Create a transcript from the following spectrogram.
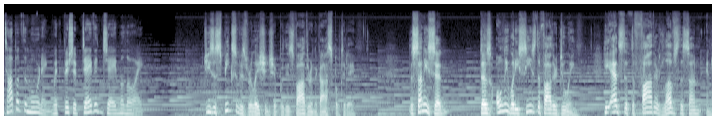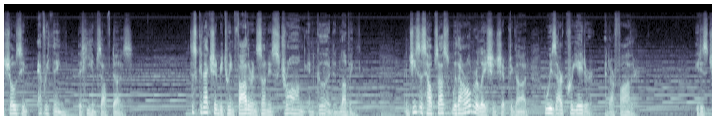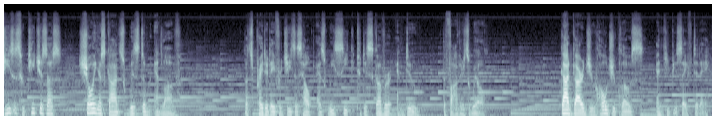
Top of the Morning with Bishop David J. Malloy. Jesus speaks of his relationship with his Father in the Gospel today. The Son, he said, does only what he sees the Father doing. He adds that the Father loves the Son and shows him everything that he himself does. This connection between Father and Son is strong and good and loving. And Jesus helps us with our own relationship to God, who is our Creator and our Father. It is Jesus who teaches us, showing us God's wisdom and love. Let's pray today for Jesus' help as we seek to discover and do the Father's will. God guard you, hold you close, and keep you safe today.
